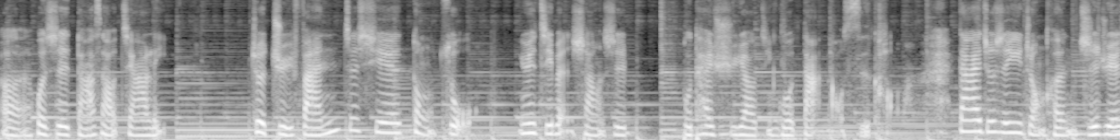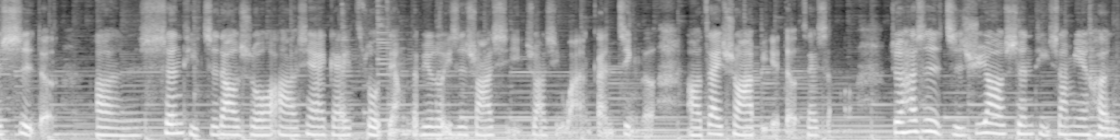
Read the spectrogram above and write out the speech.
呃或者是打扫家里，就举凡这些动作，因为基本上是不太需要经过大脑思考，大概就是一种很直觉式的，嗯，身体知道说啊，现在该做这样的，比如说一直刷洗，刷洗完干净了，然后再刷别的，再什么，就是它是只需要身体上面很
